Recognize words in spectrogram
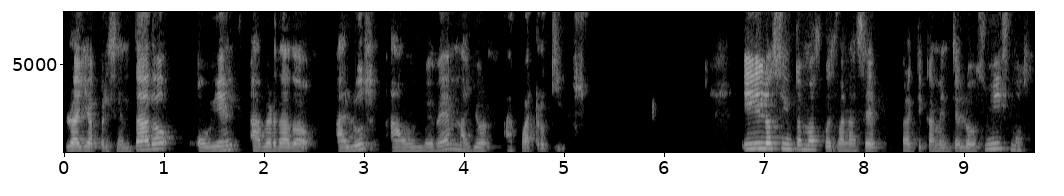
lo haya presentado o bien haber dado a luz a un bebé mayor a 4 kilos. Y los síntomas pues van a ser prácticamente los mismos,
